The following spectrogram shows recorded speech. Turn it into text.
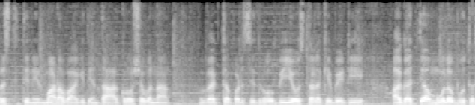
ಪರಿಸ್ಥಿತಿ ನಿರ್ಮಾಣವಾಗಿದೆ ಅಂತ ಆಕ್ರೋಶವನ್ನು ವ್ಯಕ್ತಪಡಿಸಿದರು. ಬಿಒ ಸ್ಥಳಕ್ಕೆ ಭೇಟಿ, ಅಗತ್ಯ ಮೂಲಭೂತ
